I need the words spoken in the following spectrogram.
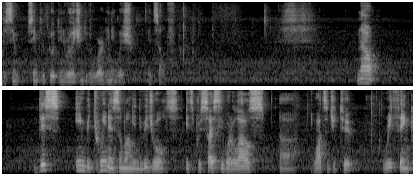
the sim simply put in relation to the word in English itself. Now, this in-betweenness among individuals is precisely what allows uh, Watsuji to rethink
